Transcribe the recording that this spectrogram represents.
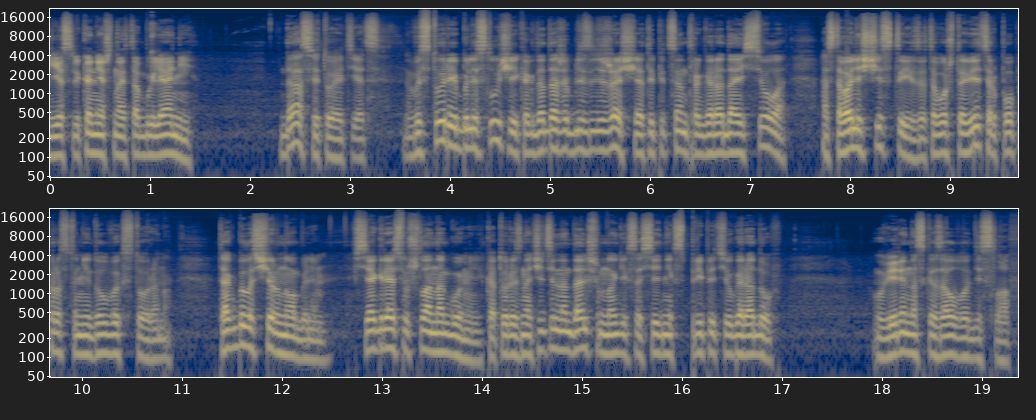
если, конечно, это были они. Да, святой отец. В истории были случаи, когда даже близлежащие от эпицентра города и села оставались чисты из-за того, что ветер попросту не дул в их сторону. Так было с Чернобылем. Вся грязь ушла на Гомель, который значительно дальше многих соседних с Припятью городов. Уверенно сказал Владислав.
